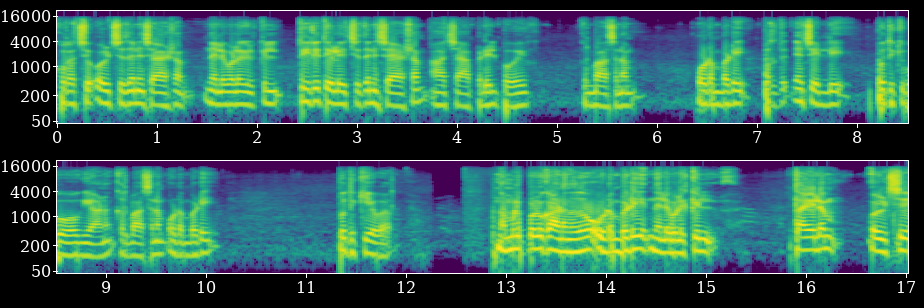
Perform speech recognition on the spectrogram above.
കുറച്ച് ഒഴിച്ചതിന് ശേഷം നിലവിളക്കിൽ തിരി തെളിയിച്ചതിന് ശേഷം ആ ചാപ്പലിൽ പോയി കൃപാസനം ഉടമ്പടി പ്രതിജ്ഞ ചൊല്ലി പുതുക്കി പോവുകയാണ്. കൃപാസനം ഉടമ്പടി പുതുക്കിയവർ. നമ്മളിപ്പോൾ കാണുന്നത് ഉടമ്പടി നിലവിളക്കിൽ തൈലം ഒഴിച്ച്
